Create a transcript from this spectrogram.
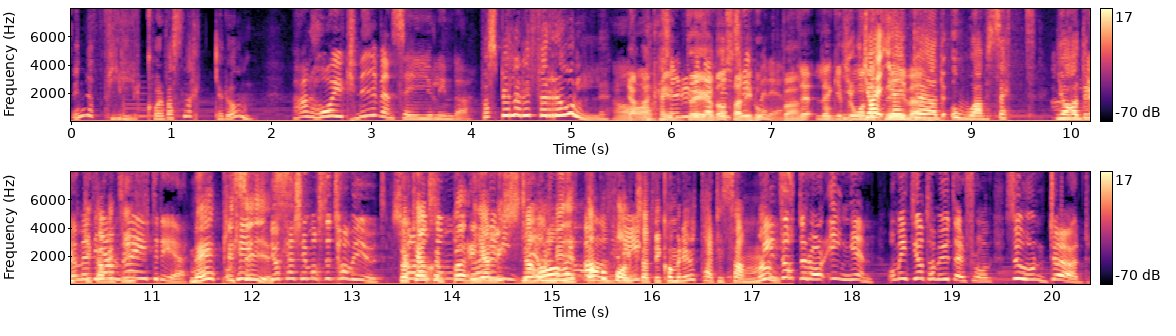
Inga villkor, vad snackar du om? Han har ju kniven säger ju Linda. Vad spelar det för roll? Ja, han kan Känner ju du dig döda oss verkligen trygg med allihopa. Lä- lägg ifrån dig Jag, jag är kniven. död oavsett. Jag har Ja men druckit vi av andra är gift. inte det. Nej, Okej, precis. jag kanske måste ta mig ut. Så Jag har kanske någon som börja min lyssna och har lita på aldrig- folk så att vi kommer ut här tillsammans. Min dotter har ingen! Om inte jag tar mig ut därifrån så är hon död!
